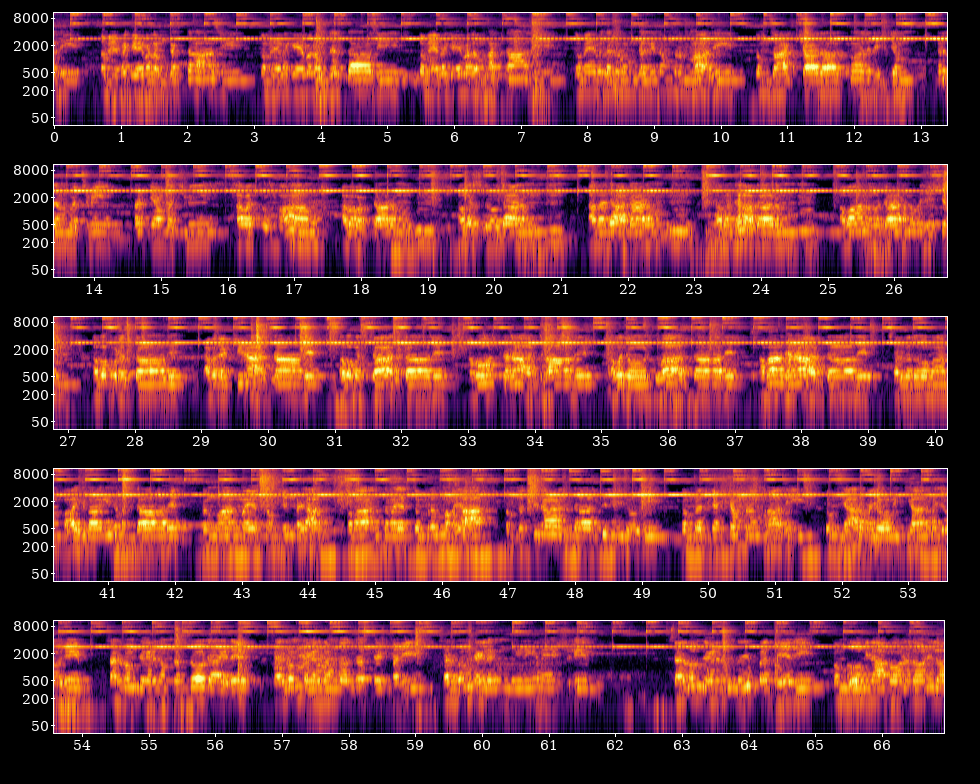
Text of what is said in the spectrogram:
त्वमसि त्वमेव केवलं कर्तासि, त्वमेव केवलं धर्तासि त्वमेव केवलं हर्तासि त्वमेव सर्वं कल्पितं ब्रह्मासि, त्वं साक्षादात्मासि नित्यं हृदं वच्मि, सत्यं वच्मि अवत्वं अवदक्षिणार्ताद् अवपश्चार्ताद् अवोत्तरार्धाद् अवदोर्ध्वार्ताद् अवाधरार्ताद् सर्वतो माँ पाहि भागिसमन्ताद् त्वं वाङ्मयस्त्वं चिन्मयः त्वमानन्दमयस्त्वं ब्रह्ममयः त्वं सच्चिदानन्दाग्नियोगी त्वं प्रत्यक्षं ब्रह्मासि त्वं ज्ञानमयो विज्ञानमयोषि सर्वं जगदिदं दत्तो जायते। सर्वं जगदिदं दत्तस्तिष्ठति सर्वं जगदिदं वीर्यमेश्वरि सर्वं जगदिदं द्वयप्रत्येति त्वं भूमिरापो नलो निलो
